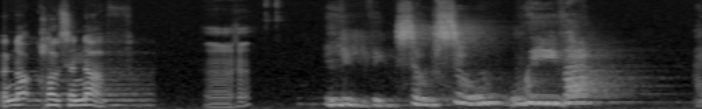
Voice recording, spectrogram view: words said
but not close enough. Leaving so soon, Weaver? I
